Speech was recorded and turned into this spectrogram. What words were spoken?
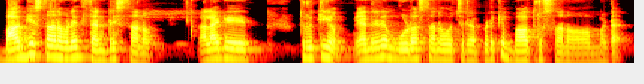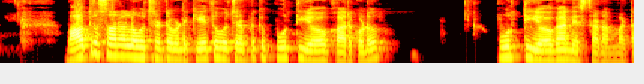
భాగ్యస్థానం అనేది తండ్రి స్థానం. అలాగే తృతీయం ఏంటంటే మూడో స్థానం వచ్చినప్పటికీ భాతృస్థానం అన్నమాట. భాతృస్థానంలో వచ్చినటువంటి కేతు వచ్చినప్పటికీ పూర్తి యోగకారకుడు పూర్తి యోగాన్ని ఇస్తాడనమాట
